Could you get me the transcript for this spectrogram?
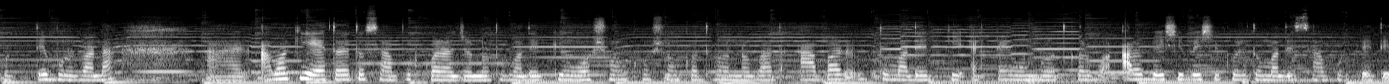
করতে বলবা না। আমাকে এত এত সাপোর্ট করার জন্য তোমাদেরকে অসংখ্য অসংখ্য ধন্যবাদ। আবার তোমাদেরকে একটাই অনুরোধ করব আরও বেশি বেশি করে তোমাদের সাপোর্ট পেতে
